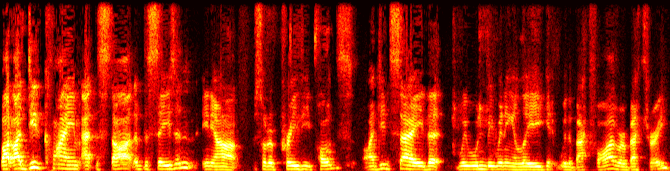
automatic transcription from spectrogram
But I did claim at the start of the season in our sort of preview pods, I did say that we wouldn't be winning a league with a back five or a back three.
